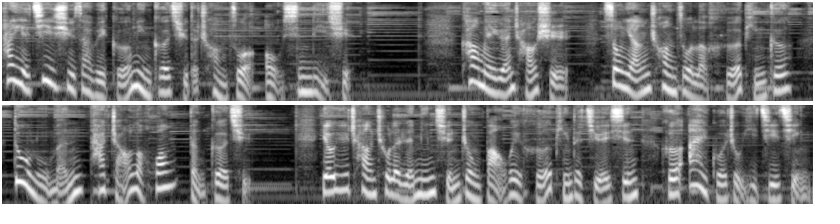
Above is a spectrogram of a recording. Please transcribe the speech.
他也继续在为革命歌曲的创作呕心沥血。抗美援朝时，宋阳创作了《和平歌》《杜鲁门》《他着了慌》等歌曲，由于唱出了人民群众保卫和平的决心和爱国主义激情，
